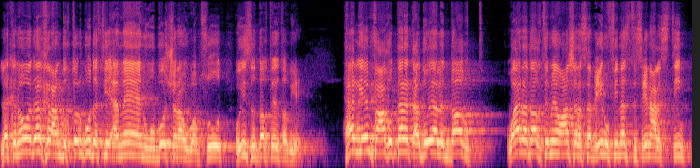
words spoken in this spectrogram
لكن هو داخل عند دكتور جودة في أمان وبشرة ومبسوط ويقيس الضغط إيه طبيعي. هل ينفع آخد ثلاث أدوية للضغط؟ وأنا ضغط 110 70 وفي ناس 90 على 60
